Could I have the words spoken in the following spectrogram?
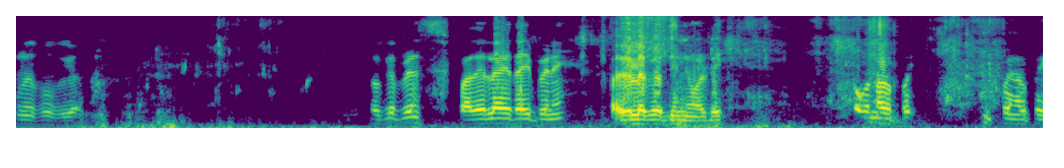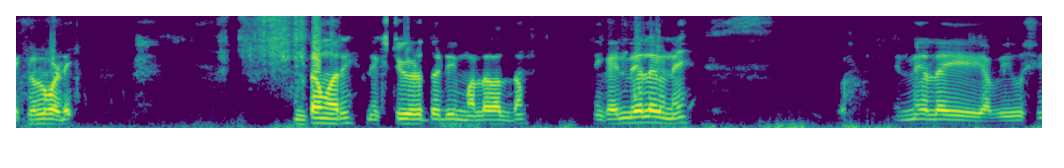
అలా తీసుకునే పోపు ఇక ఓకే ఫ్రెండ్స్ పదేళ్ళు అయితే అయిపోయినాయి. పదేళ్ళకి దీన్ని పడ్డాయి? ఒక నలభై ముప్పై నలభై కిలోలు పడ్డాయి. ఉంటా మరి నెక్స్ట్ వీడియోతోటి మళ్ళీ వెళ్దాం ఇంకా ఎనిమిది వేలు ఉన్నాయి. ఎనిమిది వేలు అవి అవి చూసి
